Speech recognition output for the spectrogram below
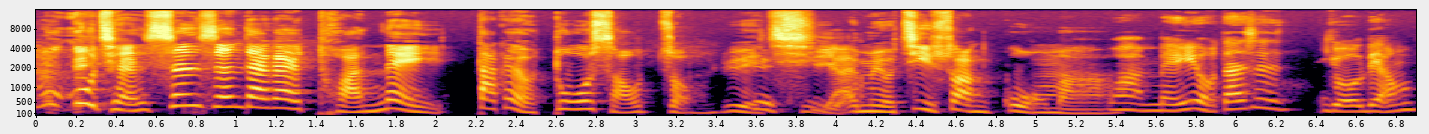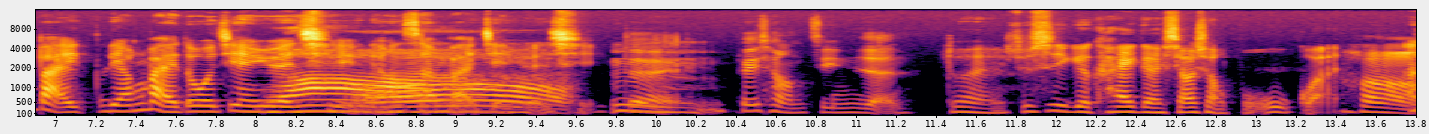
目目前深深大概团内大概有多少种乐乐器啊？你们有计算过吗？哇，没有，但是有两百两百多件乐器，两三百件乐器，对嗯，，非常惊人。对，就是一个开一个小小博物馆。哈，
